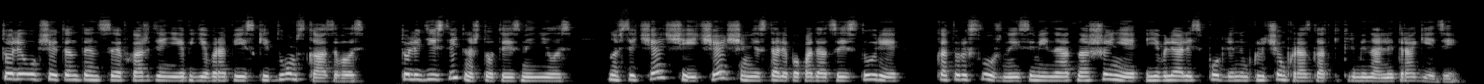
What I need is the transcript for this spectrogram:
То ли общая тенденция вхождения в европейский дом сказывалась, то ли действительно что-то изменилось, но все чаще и чаще мне стали попадаться истории, в которых сложные семейные отношения являлись подлинным ключом к разгадке криминальной трагедии.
